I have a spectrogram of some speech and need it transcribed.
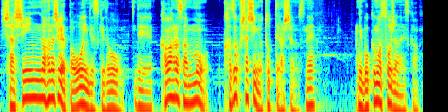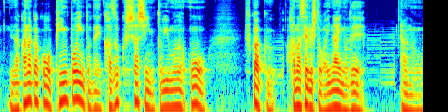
写真の話がやっぱ多いんですけどで川原さんも家族写真を撮ってらっしゃるんですね。で僕もそうじゃないですか。なかなかこうピンポイントで家族写真というものを深く話せる人がいないのであの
